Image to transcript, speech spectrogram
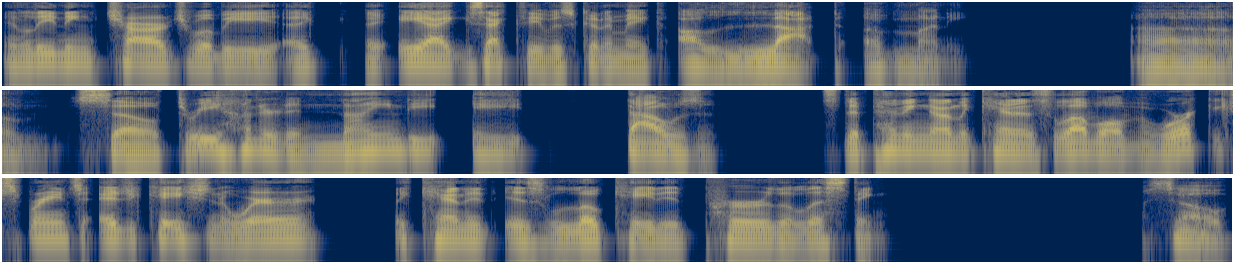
And leading charge will be a, an AI executive is going to make a lot of money. Um, so 398,000. It's depending on the candidate's level of work experience, education, and where the candidate is located per the listing. So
